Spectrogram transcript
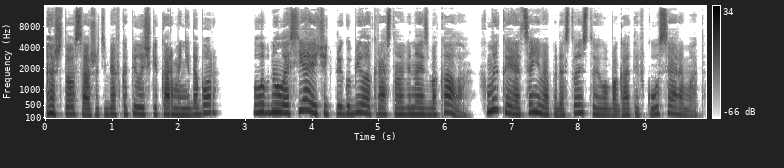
А что, Саш, у тебя в копилочке кармы недобор? Улыбнулась я и чуть пригубила красного вина из бокала, хмыкая и оценивая по достоинству его богатый вкус и аромат.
